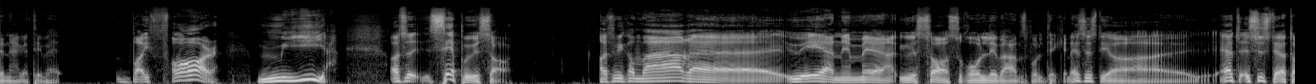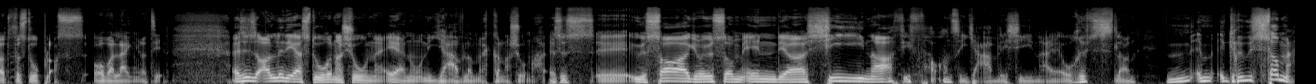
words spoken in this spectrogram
det negative. By far! Mye! Altså, se på USA. Altså, vi kan være uenige med USAs rolle i verdenspolitikken. Jeg synes de de har tatt for stor plass over lengre tid. Jeg synes alle de her store nasjonene er noen jævla møkkanasjoner. Jeg synes eh, USA er grusom, India, Kina Fy faen så jævlig Kina er, og Russland grusomme.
